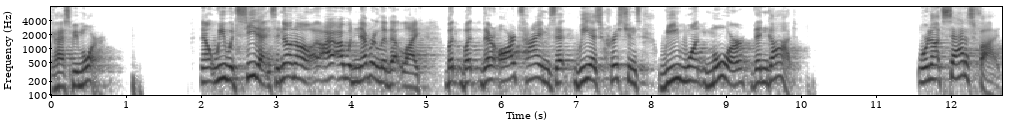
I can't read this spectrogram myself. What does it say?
There has to be more. Now, we would see that and say, no, no, I, I, would never live that life. But, but there are times that we as Christians, we want more than God. We're not satisfied.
